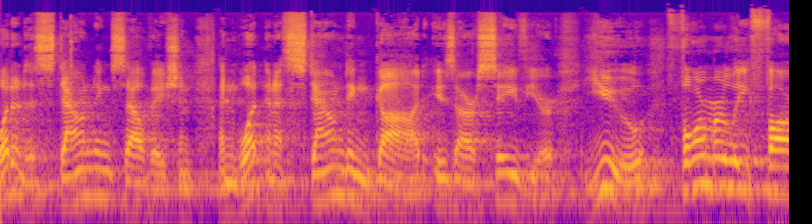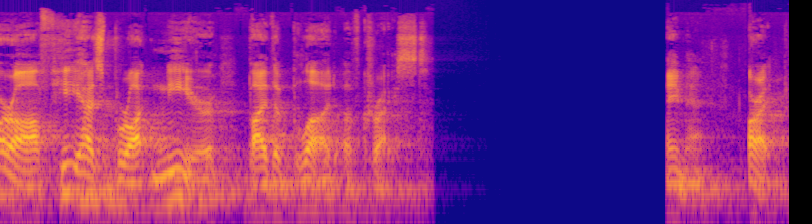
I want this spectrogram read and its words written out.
What an astounding salvation, and what an astounding God is our Savior. You, formerly far off, He has brought near by the blood of Christ. Amen. All right.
